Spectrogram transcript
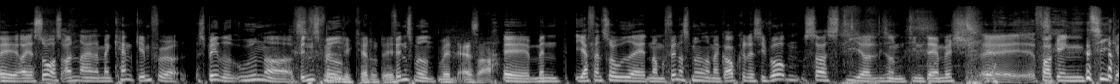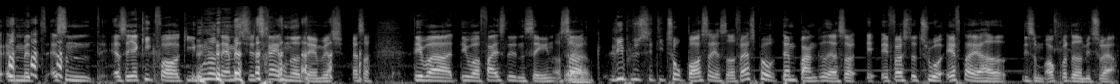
Øh, og jeg så også online, at man kan gennemføre spillet uden at finde smeden. Kan du det. Finde smeden. Men altså... Øh, men jeg fandt så ud af, at når man finder smeden, og man kan opgradere sit våben, så stiger ligesom din damage øh, fucking 10 ga- med, sådan, Altså, jeg gik for at give 100 damage til 300 damage. Altså, det var, det var faktisk lidt insane. Og så Ja. lige pludselig de to bosser, jeg sad fast på, dem bankede jeg så i, i første tur, efter jeg havde ligesom opgraderet mit svær.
